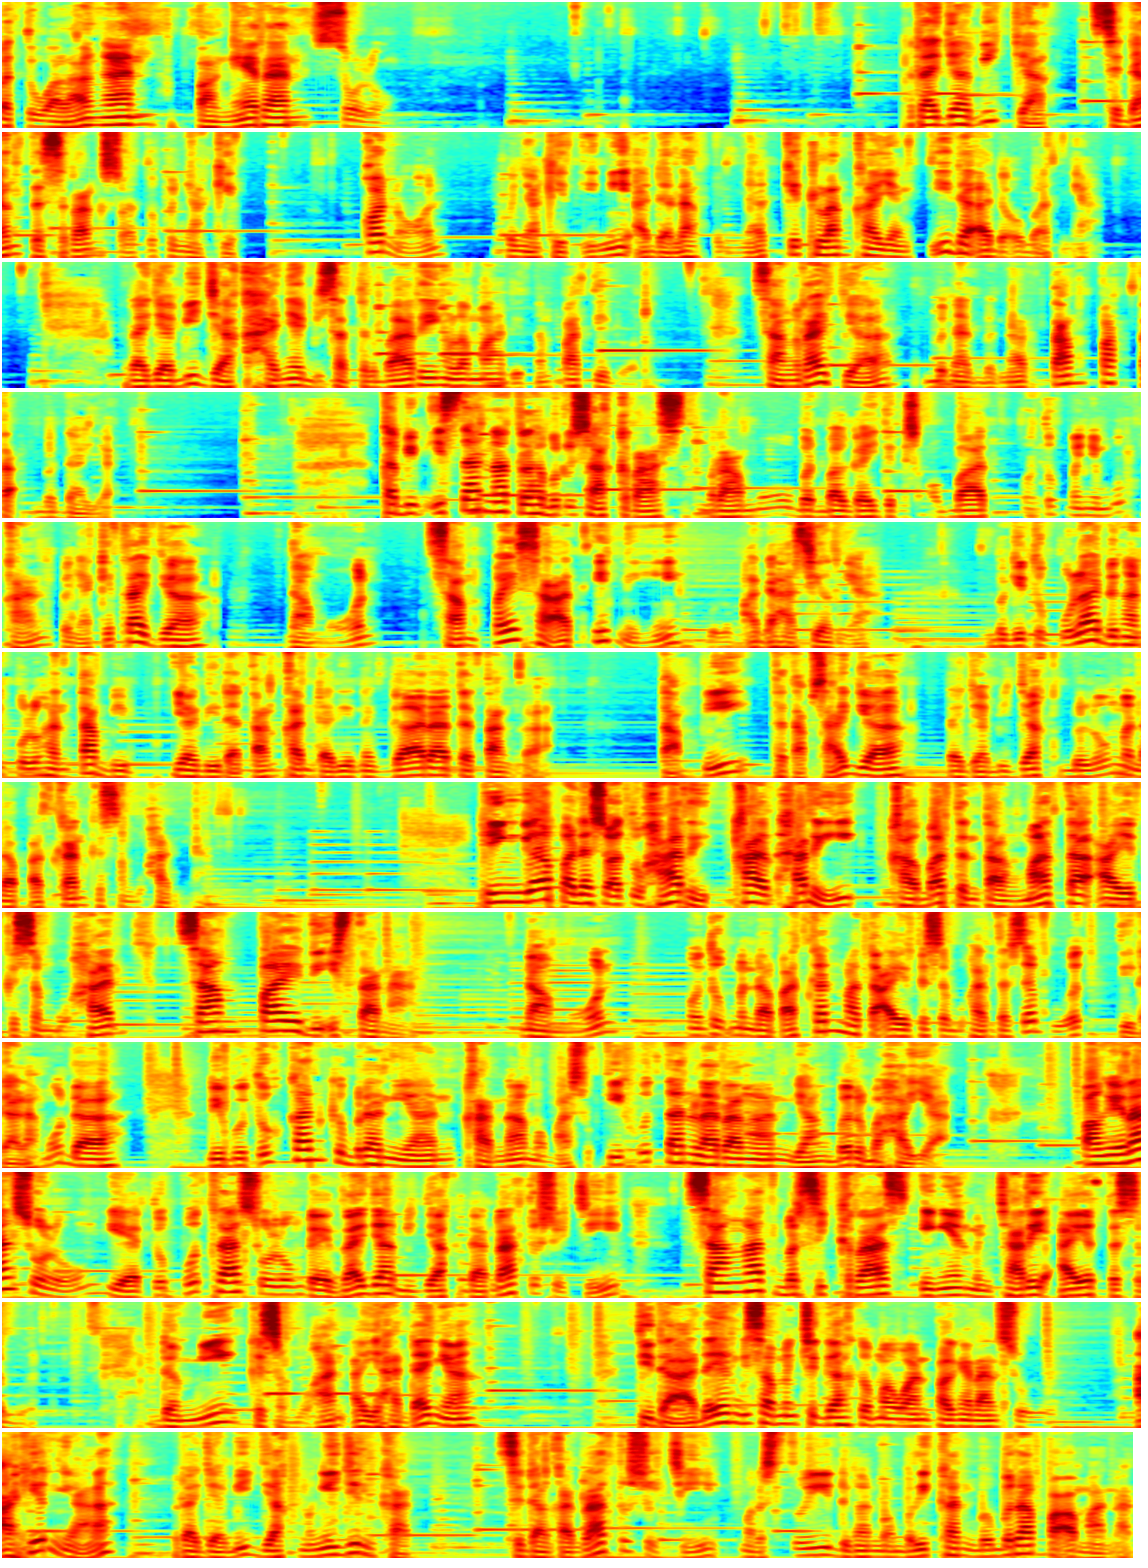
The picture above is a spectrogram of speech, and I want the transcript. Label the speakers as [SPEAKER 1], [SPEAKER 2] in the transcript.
[SPEAKER 1] Petualangan Pangeran Sulung Raja bijak sedang terserang suatu penyakit. Konon, penyakit ini adalah penyakit langka yang tidak ada obatnya. Raja bijak hanya bisa terbaring lemah di tempat tidur. Sang raja benar-benar tampak tak berdaya. Tabib istana telah berusaha keras meramu berbagai jenis obat untuk menyembuhkan penyakit raja. Namun, sampai saat ini belum ada hasilnya. Begitu pula dengan puluhan tabib yang didatangkan dari negara tetangga. Tapi tetap saja Raja Bijak belum mendapatkan kesembuhannya. Hingga pada suatu hari, hari kabar tentang mata air kesembuhan sampai di istana. Namun, untuk mendapatkan mata air kesembuhan tersebut tidaklah mudah. Dibutuhkan keberanian karena memasuki hutan larangan yang berbahaya. Pangeran Sulung, yaitu putra sulung dari Raja Bijak dan Ratu Suci, sangat bersikeras ingin mencari air tersebut demi kesembuhan ayahandanya. Tidak ada yang bisa mencegah kemauan Pangeran Sulung. Akhirnya, Raja Bijak mengizinkan, sedangkan Ratu Suci merestui dengan memberikan beberapa amanat.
